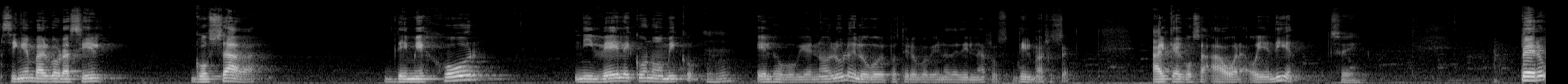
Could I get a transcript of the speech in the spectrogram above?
sin embargo Brasil gozaba de mejor nivel económico en los gobiernos de Lula y luego el posterior gobierno de Dilma, Dilma Rousseff, al que goza ahora, hoy en día. Sí. Pero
